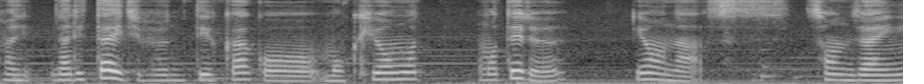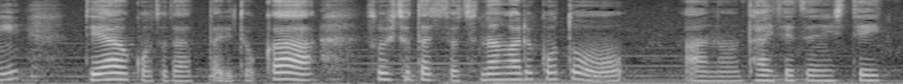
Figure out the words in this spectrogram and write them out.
まあ、なりたい自分っていうかこう目標を持てるような存在に出会うことだったりとかそういう人たちとつながることをあの大切にしていって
